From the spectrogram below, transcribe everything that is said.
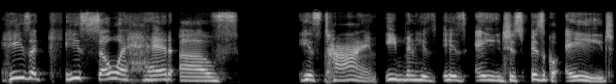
He's a he's so ahead of his time, even his his age, his physical age.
